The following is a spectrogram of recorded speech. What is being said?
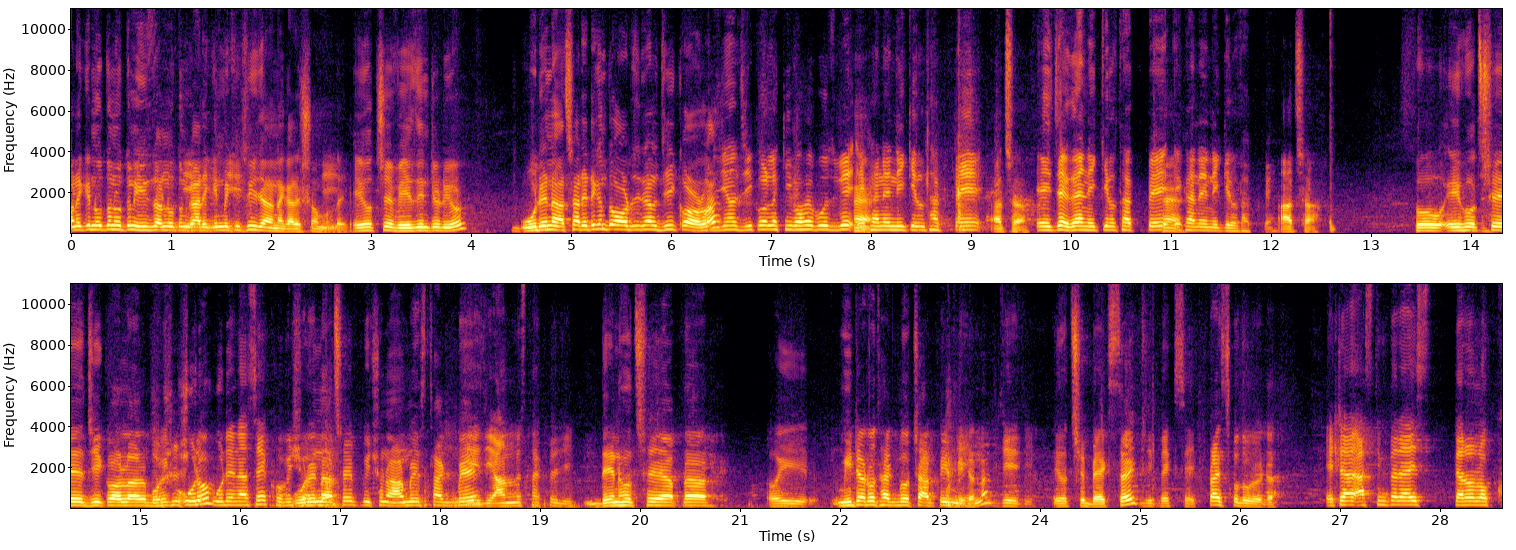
অনেকে নতুন নতুন ইউজার নতুন গাড়ি কিনবে কিছুই জানে না গাড়ির সম্বন্ধে। এই হচ্ছে ভেজ ইন্টেরিয়র উডেন আছে আর এটা কিন্তু অরিজিনাল জি করলা অরিজিনাল জি করলা কীভাবে বুঝবে। এখানে নিকেল থাকবে। আচ্ছা। এই জায়গায় নিকেল থাকবে। এখানে নিকেল থাকবে। আচ্ছা। তো এই হচ্ছে জি করলার বৈশিষ্ট্য। উডেন আছে খুবই উডেন আছে পিছনে আর্মরেস্ট থাকবে। জি জি আর্মরেস্ট থাকবে জি। দেন হচ্ছে আপনার ওই মিটারও থাকবে চার পিন মিটার না? জি জি। এই হচ্ছে ব্যাক সাইড জি ব্যাক সাইড প্রাইস কত করে এটা? এটা আস্কিং প্রাইস তেরো লক্ষ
